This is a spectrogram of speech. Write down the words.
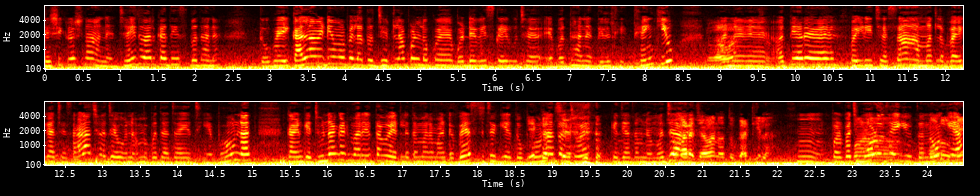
જય શ્રી કૃષ્ણ અને જય દ્વારકાધીશ બધાને. તો ભાઈ કાલના વિડીયોમાં પહેલા તો જેટલા પણ લોકોએ બર્થડે વિશ કર્યું છે એ બધાને દિલથી થેન્ક યુ અને અત્યારે પડી છે સા મતલબ વાગ્યા છે સાડા છ જેવો ને અમે બધા જઈએ છીએ ભવનાથ. કારણ કે જુનાગઢમાં રહેતા હોય એટલે તમારા માટે બેસ્ટ જગ્યા તો ભવનાથ જ હોય કે જ્યાં તમને મજા અમારે આવે જવાનું હતું ગાંઠીલા. હમ પણ પછી મોડું થઈ ગયું તો નો ગયા.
